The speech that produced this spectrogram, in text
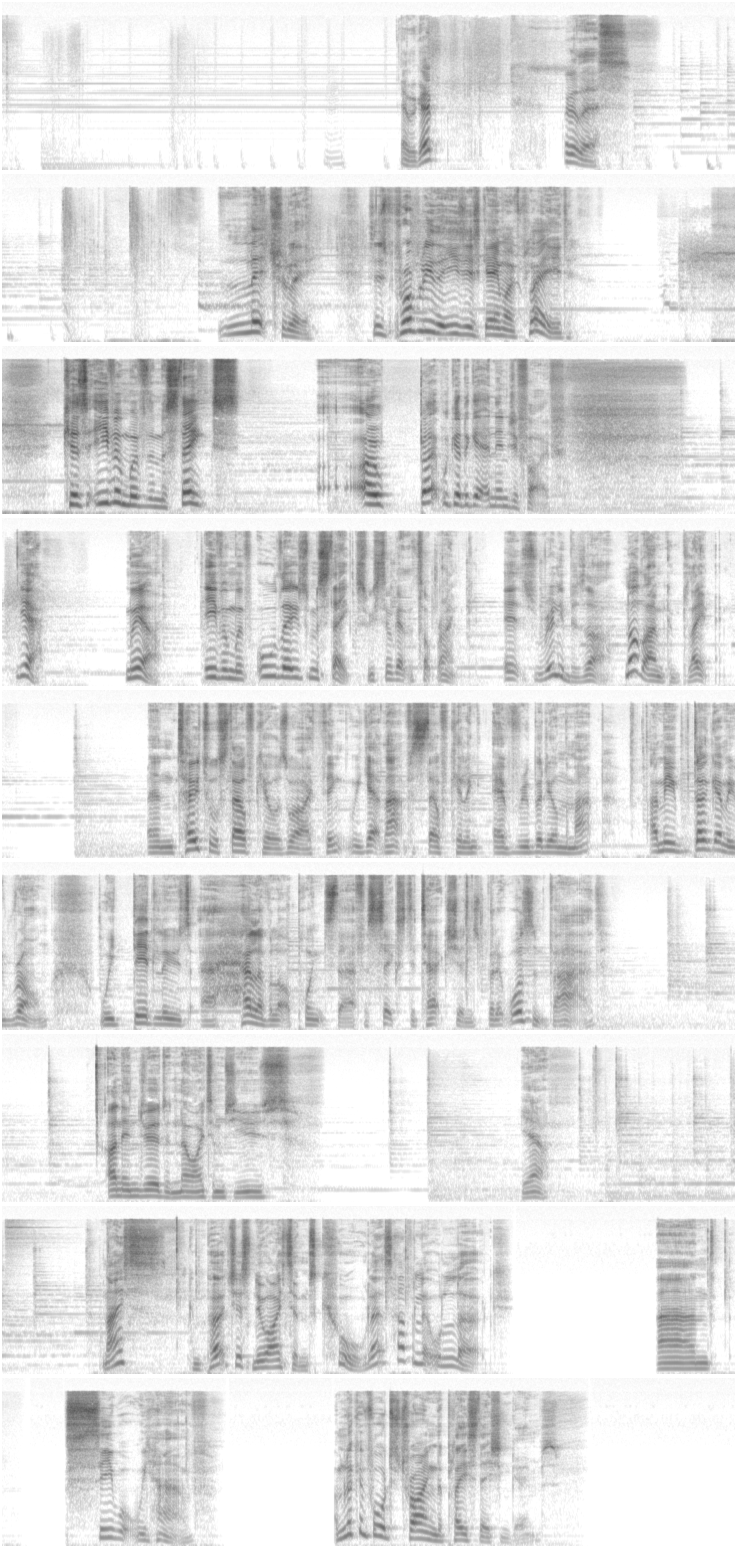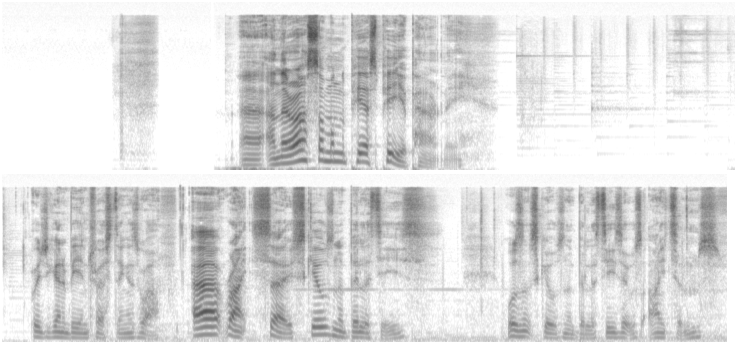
There we go. Look at this. Literally. This is probably the easiest game I've played. Because even with the mistakes, I bet we're going to get a Ninja 5. Yeah, we are. Even with all those mistakes, we still get the top rank. It's really bizarre. Not that I'm complaining. And total stealth kill as well. I think we get that for stealth killing everybody on the map. I mean, don't get me wrong. We did lose a hell of a lot of points there for six detections, but it wasn't bad. Uninjured and no items used. Yeah. Nice. Can purchase new items. Cool. Let's have a little look. And see what we have. I'm looking forward to trying the PlayStation games. Uh, and there are some on the PSP apparently. Which are going to be interesting as well. Uh, right, so skills and abilities. Wasn't skills and abilities, it was items.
